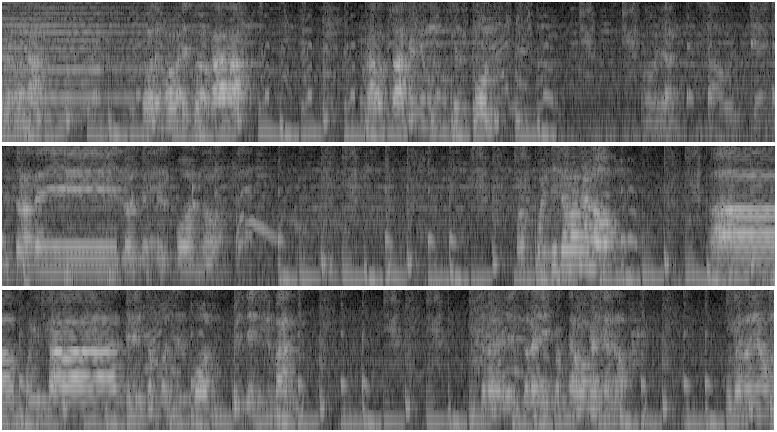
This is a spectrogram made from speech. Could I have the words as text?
Meron na. So, di ba? Dito, nakaharap. Nakaharap sa akin yung cellphone. O, yan. Dito natin i-load yung cellphone, no? Pag pwede naman ano, ah, pag ipa-diretso mo cellphone, pwede rin naman. Ito na, ito na ikot niya, huwag ganyan, no? So, ganun yung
